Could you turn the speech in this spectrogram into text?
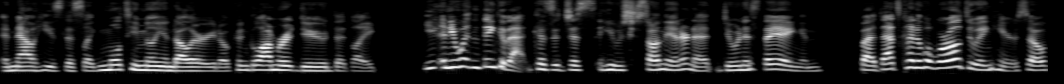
And now he's this like multi-million dollar, you know, conglomerate dude that like, you, and you wouldn't think of that because it just, he was just on the internet doing his thing. And, but that's kind of what we're all doing here. So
